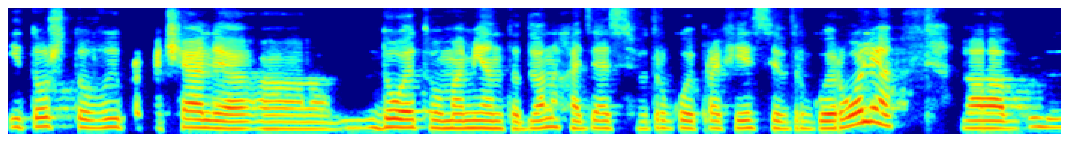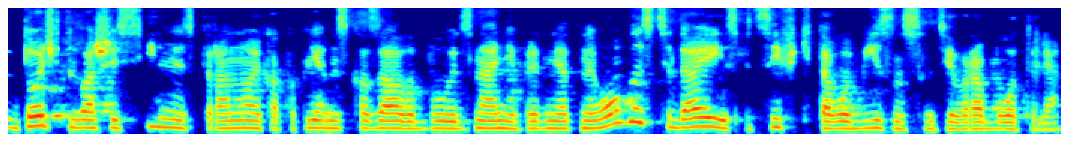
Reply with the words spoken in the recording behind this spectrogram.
и то, что вы прокачали а, до этого момента, да, находясь в другой профессии, в другой роли, а, точно вашей сильной стороной, как вот Лена сказала, будет знание предметной области, да, и специфики того бизнеса, где вы работали.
